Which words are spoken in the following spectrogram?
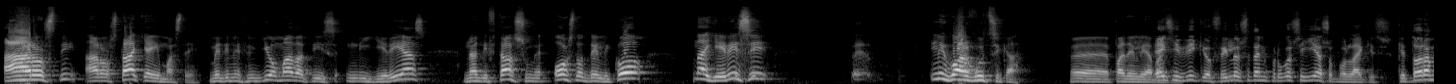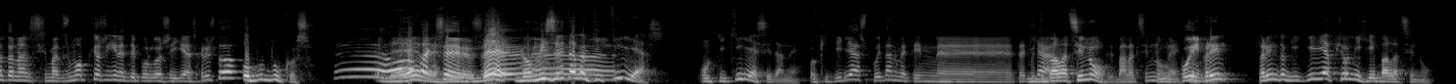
άρρωστοι, αρρωστάκια είμαστε με την εθνική ομάδα της Νιγηρίας να τη φτάσουμε ως τον τελικό να γυρίσει ε, λίγο αργούτσικα. Ε, Παντελή Αμπάτζη. Έχει δίκιο ο φίλος, ήταν υπουργός υγείας ο Πολάκης. Και τώρα με τον ανασχηματισμό, ποιος γίνεται υπουργός υγείας, Χρήστο; Ο Μπουμπούκος. Ε, όλα Ναι, τα ρε, ξέρεις. Ναι, νομίζω ήταν ο Κικίλιας. Ο Κικίλιας ήταν. Ο Κικίλιας που ήταν με την. Ε, τέτοια, Με την Παλατσινού. Την Παλατσινού. Ναι. Πού και είναι; Πριν, πριν τον Κικίλια, ποιον είχε η Παλατσινού;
